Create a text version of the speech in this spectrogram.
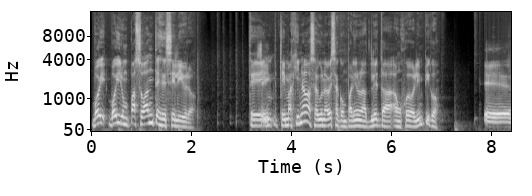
Voy, voy a ir un paso antes de ese libro. ¿Te, imaginabas alguna vez acompañar a un atleta a un Juego Olímpico? Eh,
